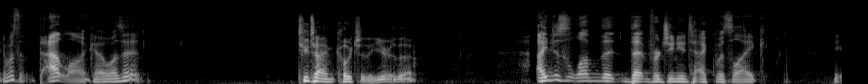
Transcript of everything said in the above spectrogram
It wasn't that long ago, was it? Two-time Coach of the Year, though. I just love that that Virginia Tech was like he,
